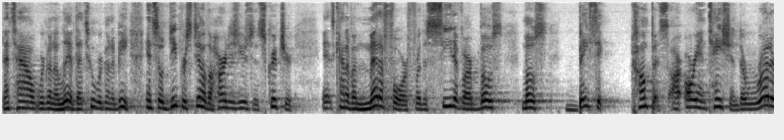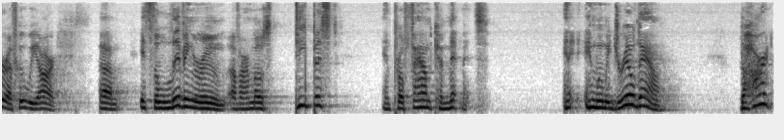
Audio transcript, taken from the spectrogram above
that's how we're going to live. That's who we're going to be. And so deeper still, the heart is used in scripture it's kind of a metaphor for the seat of our most, most basic compass, our orientation, the rudder of who we are. Um, it's the living room of our most deepest and profound commitments. And, and when we drill down, the heart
